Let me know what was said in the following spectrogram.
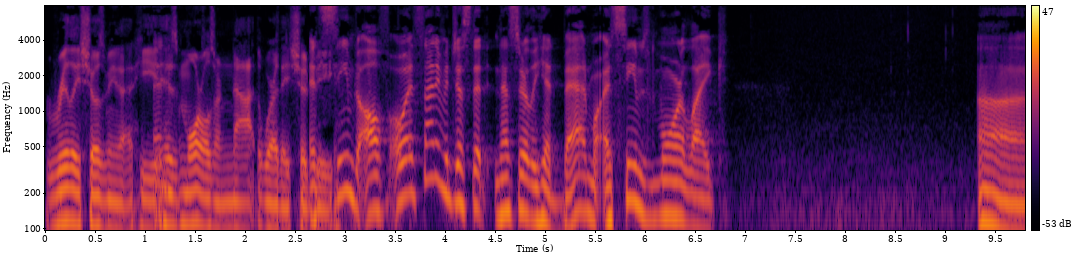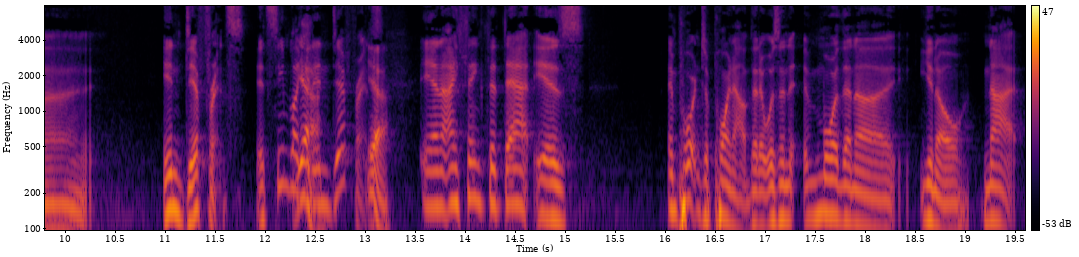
really shows me that he And- his morals are not where they should It be. It seemed all. Oh, it's not even just that necessarily he had bad. More. It seems more like uh, indifference. It seemed like Yeah. an indifference. Yeah. and I think that that is important to point out that it was an, more than a you know not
